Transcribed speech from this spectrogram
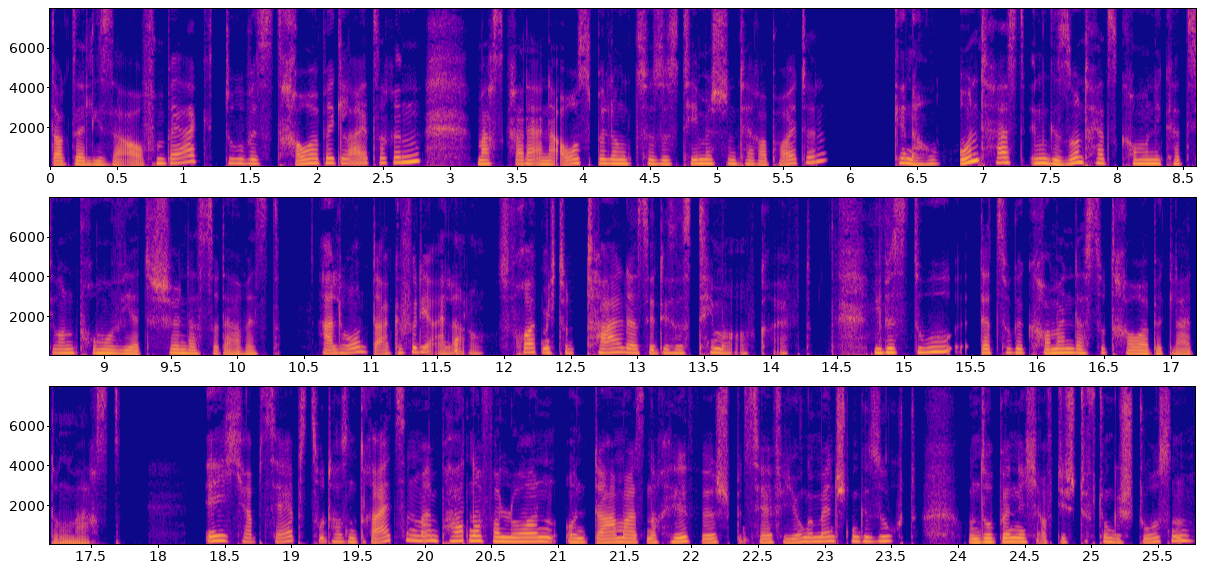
Dr. Lisa Aufenberg. Du bist Trauerbegleiterin, machst gerade eine Ausbildung zur systemischen Therapeutin. Genau. Und hast in Gesundheitskommunikation promoviert. Schön, dass du da bist. Hallo und danke für die Einladung. Es freut mich total, dass ihr dieses Thema aufgreift. Wie bist du dazu gekommen, dass du Trauerbegleitung machst? Ich habe selbst 2013 meinen Partner verloren und damals nach Hilfe speziell für junge Menschen gesucht. Und so bin ich auf die Stiftung gestoßen,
